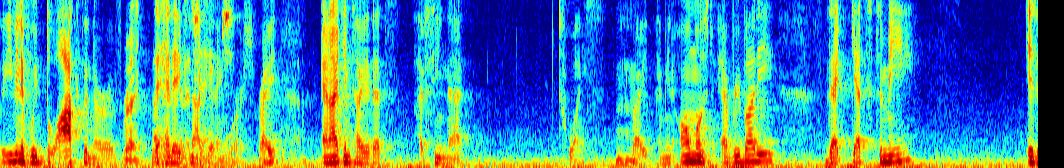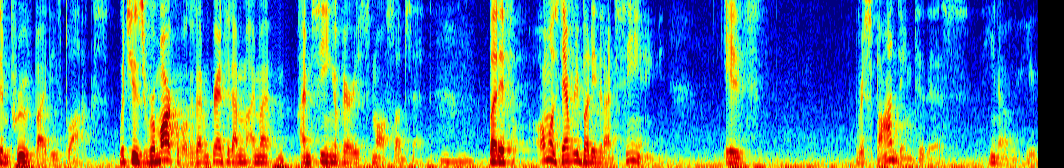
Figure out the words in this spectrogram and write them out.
even if we block the nerve, right. the headache's not change. getting worse, right? Yeah. And I can tell you that's I've seen that twice mm-hmm. right? I mean, almost everybody that gets to me is improved by these blocks, which is remarkable because I'm granted I'm I'm a, I'm seeing a very small subset, mm-hmm. but if almost everybody that I'm seeing is responding to this, you know, you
